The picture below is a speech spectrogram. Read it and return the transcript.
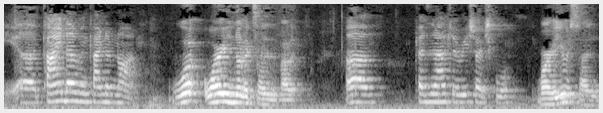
Uh, kind of and kind of not. What? Why are you not excited about it? Um, cause then I have to restart school. Why are you excited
